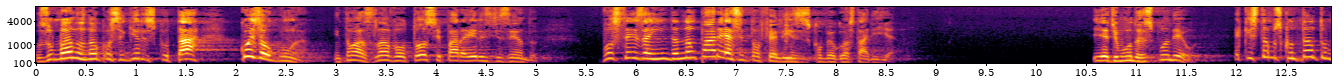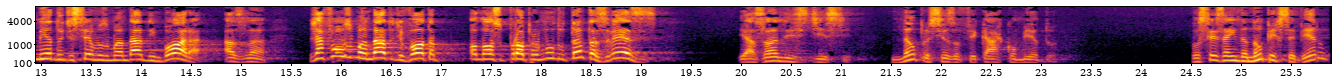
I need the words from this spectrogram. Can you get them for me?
Os humanos não conseguiram escutar coisa alguma. Então Aslan voltou-se para eles, dizendo: Vocês ainda não parecem tão felizes como eu gostaria. E Edmundo respondeu: É que estamos com tanto medo de sermos mandados embora, Aslan. Já fomos mandados de volta ao nosso próprio mundo tantas vezes. E Aslan lhes disse: Não precisam ficar com medo. Vocês ainda não perceberam?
